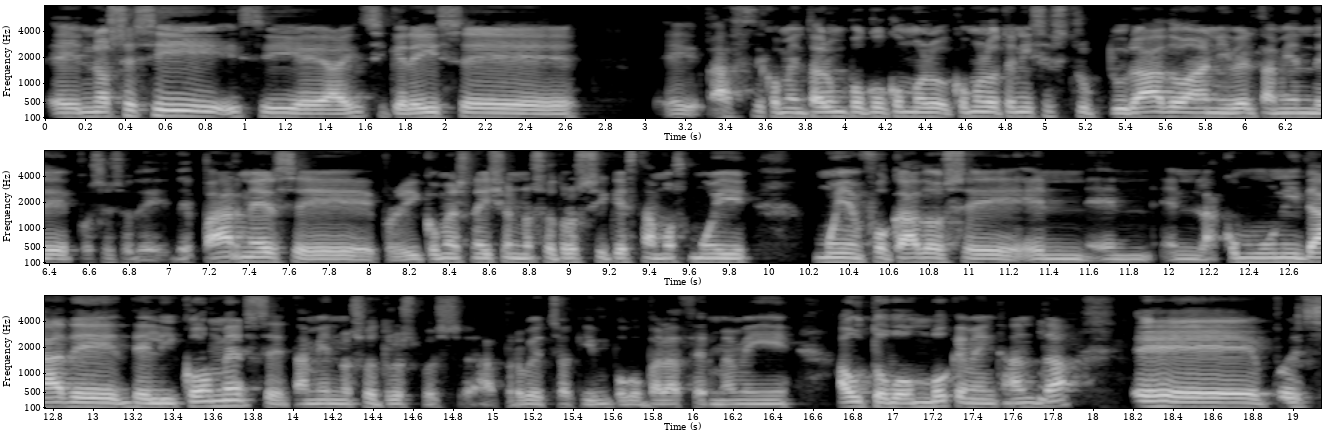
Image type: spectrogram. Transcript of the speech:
Eh, no sé si, si, eh, queréis hace comentar un poco cómo lo, cómo lo, tenéis estructurado a nivel también de, pues eso, de, partners. Eh, por e-commerce nation nosotros sí que estamos muy, muy enfocados eh, en, en, la comunidad del e-commerce. también nosotros, pues aprovecho aquí un poco para hacerme a mi autobombo, que me encanta. pues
